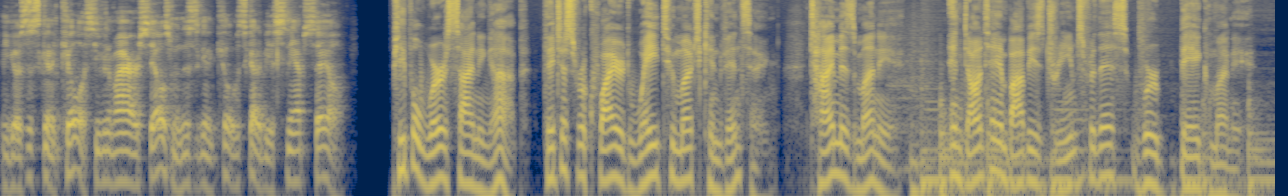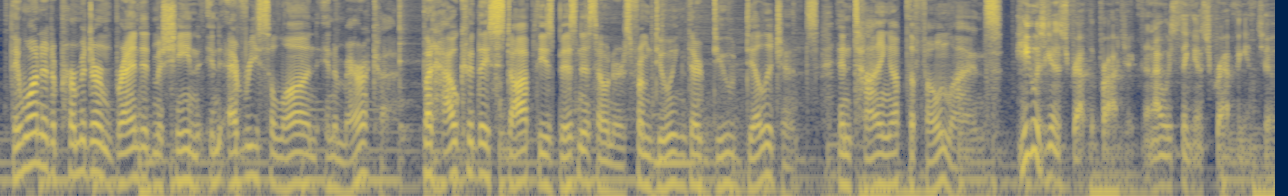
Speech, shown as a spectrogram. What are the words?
He goes, this is going to kill us. Even if I hire a salesman, this is going to kill. It's got to be a snap sale. People were signing up. They just required way too much convincing. Time is money. And Dante and Bobby's dreams for this were big money. They wanted a Permaderm branded machine in every salon in America. But how could they stop these business owners from doing their due diligence and tying up the phone lines? He was going to scrap the project, and I was thinking of scrapping it too.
